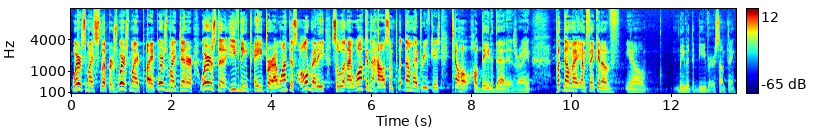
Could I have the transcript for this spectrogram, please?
Where's my slippers? Where's my pipe? Where's my dinner? Where's the evening paper? I want this all ready so that I walk in the house and put down my briefcase. Tell how, how dated that is, right? Put down my, I'm thinking of, you know, leave it to Beaver or something.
